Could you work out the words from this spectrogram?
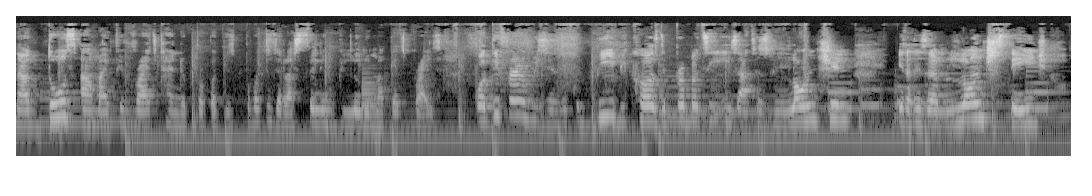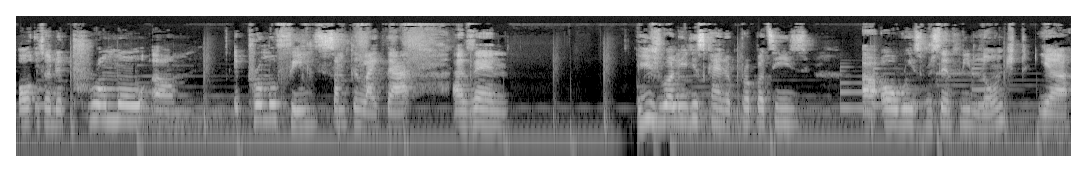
Now, those are my favorite kind of properties properties that are selling below the market price for different reasons. It could be because the property is at its launching, it at its um, launch stage, or it's on a promo, um, a promo phase, something like that. And then, usually, these kind of properties are always recently launched. Yeah,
